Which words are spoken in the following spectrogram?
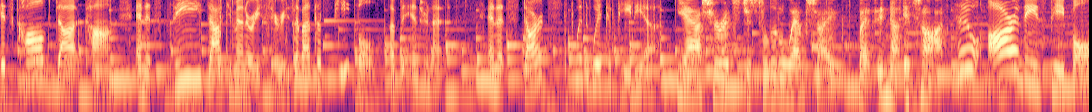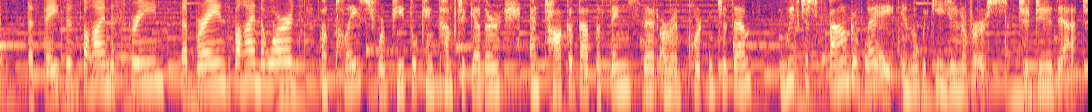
It's called Dot Com, and it's the documentary series about the people of the internet. And it starts with Wikipedia. Yeah, sure, it's just a little website, but no- it's not. Who are these people? The faces behind the screen, the brains behind the words. A place where people can come together and talk about the things that are important to them. We've just found a way in the wiki universe to do that.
